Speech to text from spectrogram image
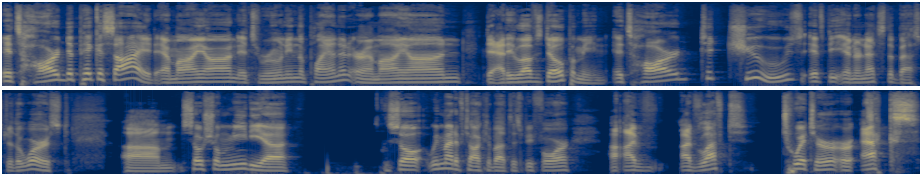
it's hard to pick a side. Am I on it's ruining the planet or am I on daddy loves dopamine? It's hard to choose if the internet's the best or the worst. Um, social media. So we might have talked about this before. Uh, I've I've left Twitter or X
